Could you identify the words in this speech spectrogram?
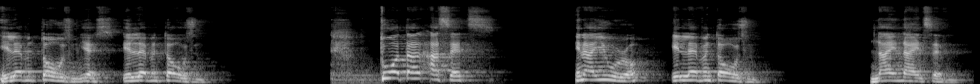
11,000, yes, 11,000. Total assets in a euro, 11,997.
